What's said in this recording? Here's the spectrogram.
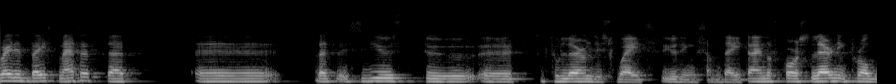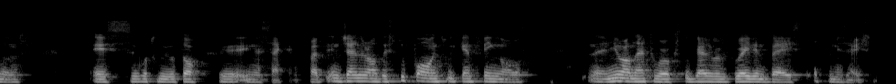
gradient-based methods that that is used to, to, to learn these weights using some data. And of course, learning problems is what we will talk in a second. But in general, these two points we can think of uh, neural networks together with gradient-based optimization.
